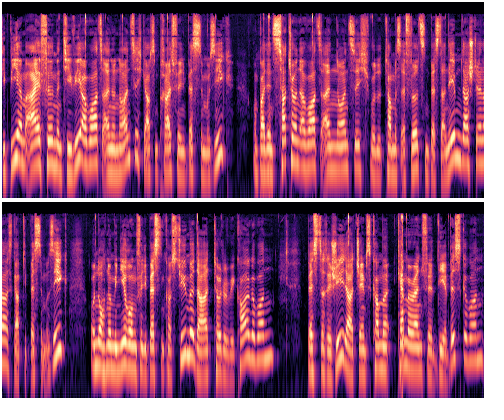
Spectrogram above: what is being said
Die BMI Film and TV Awards 91 gab es einen Preis für die beste Musik. Und bei den Saturn Awards 91 wurde Thomas F. Wilson bester Nebendarsteller. Es gab die beste Musik und noch Nominierungen für die besten Kostüme. Da hat Total Recall gewonnen. Beste Regie, da hat James Cameron für The Abyss gewonnen.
